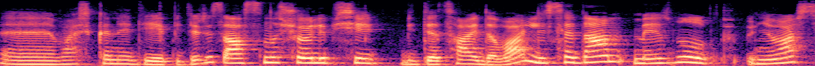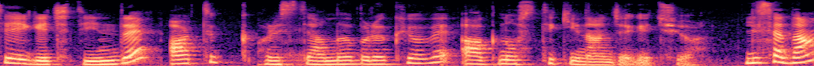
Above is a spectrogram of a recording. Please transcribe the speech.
Ee, başka ne diyebiliriz? Aslında şöyle bir şey, bir detay da var. Liseden mezun olup üniversiteye geçtiğinde artık Hristiyanlığı bırakıyor ve agnostik inanca geçiyor. Liseden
